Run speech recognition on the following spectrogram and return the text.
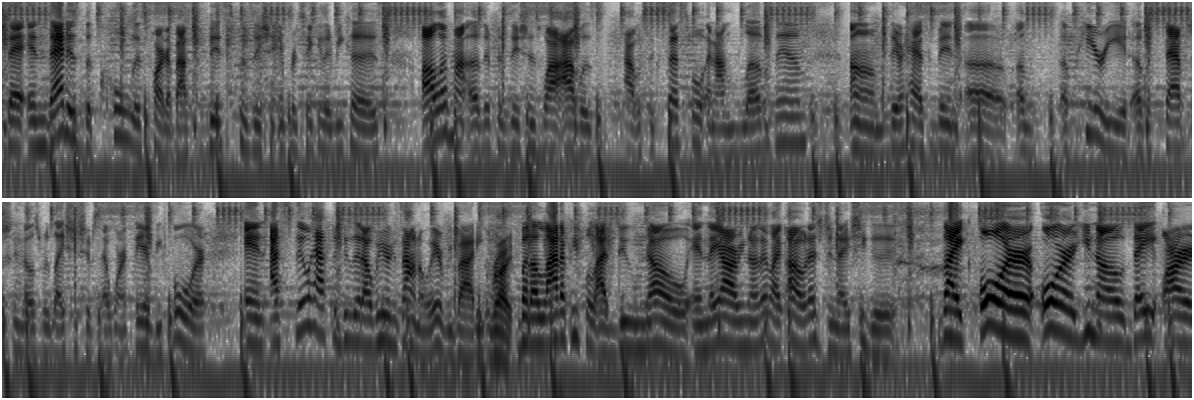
that and that is the coolest part about this position in particular because all of my other positions while I was I was successful and I loved them, um, there has been a, a, a period of establishing those relationships that weren't there before. And I still have to do that over here because I don't know everybody. Right. But a lot of people I do know, and they already know. They're like, "Oh, that's Janae. She good." Like, or, or you know, they are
